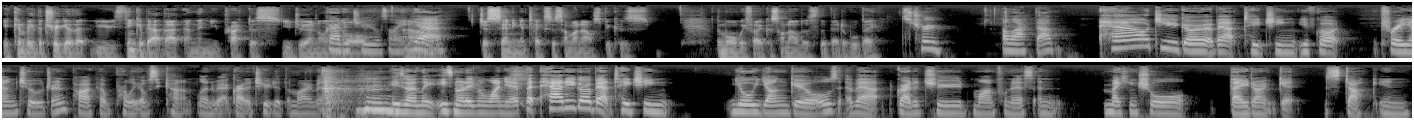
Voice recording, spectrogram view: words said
It can be the trigger that you think about that and then you practice your journaling Gratitude or, or something. um, yeah, just sending a text to someone else because the more we focus on others, the better we'll be. it's true. I like that. How do you go about teaching? You've got three young children. Parker probably obviously can't learn about gratitude at the moment. he's only he's not even one yet. But how do you go about teaching your young girls about gratitude, mindfulness, and making sure they don't get stuck in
